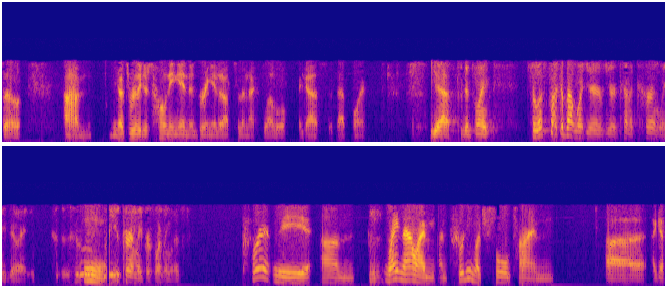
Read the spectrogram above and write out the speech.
So um you know, it's really just honing in and bringing it up to the next level, I guess, at that point. Yeah, it's a good point. So let's talk about what you're you're kind of currently doing. Who, who are you currently performing with? Currently, um, right now I'm I'm pretty much full time. Uh, I guess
